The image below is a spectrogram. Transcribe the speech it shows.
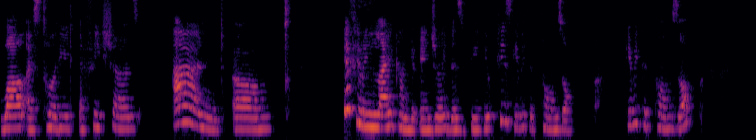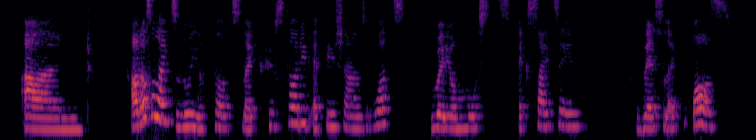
while I studied Ephesians. And um, if you like and you enjoyed this video, please give it a thumbs up. Give it a thumbs up. And I'd also like to know your thoughts. Like if you've studied Ephesians what were your most exciting verse? Like what was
